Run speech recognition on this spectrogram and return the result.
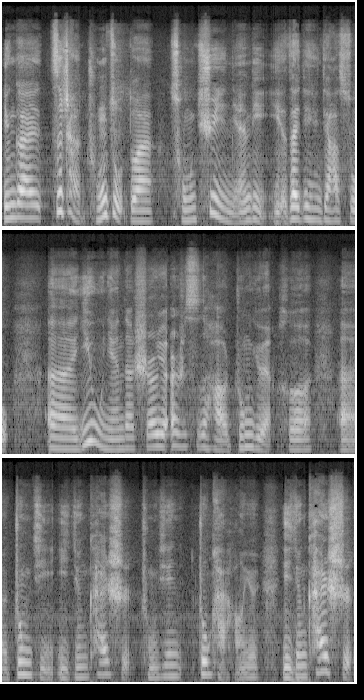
应该资产重组端，从去年年底也在进行加速。呃，一五年的十二月二十四号，中远和呃中集已经开始重新，中海航运已经开始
